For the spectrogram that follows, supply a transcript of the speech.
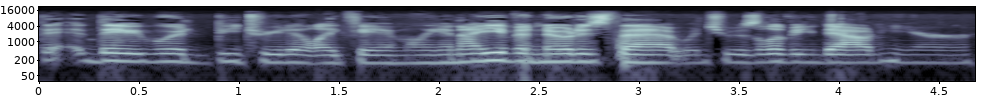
th- they would be treated like family. And I even noticed that when she was living down here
